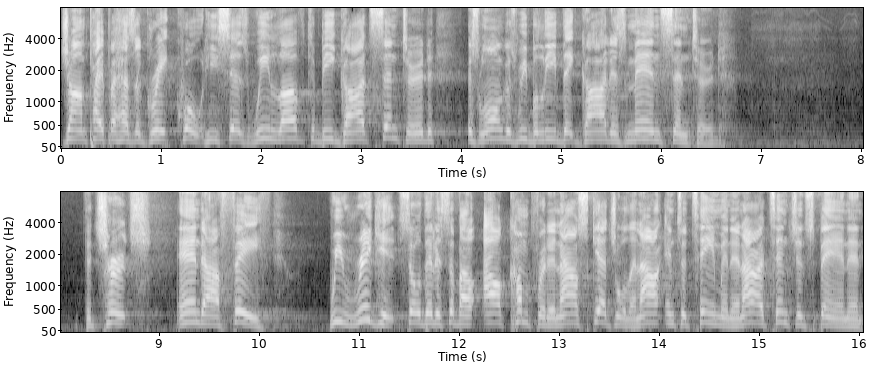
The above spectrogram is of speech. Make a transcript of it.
John Piper has a great quote. He says, We love to be God centered as long as we believe that God is man centered. The church and our faith, we rig it so that it's about our comfort and our schedule and our entertainment and our attention span and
